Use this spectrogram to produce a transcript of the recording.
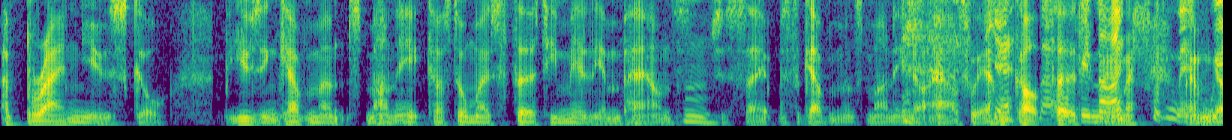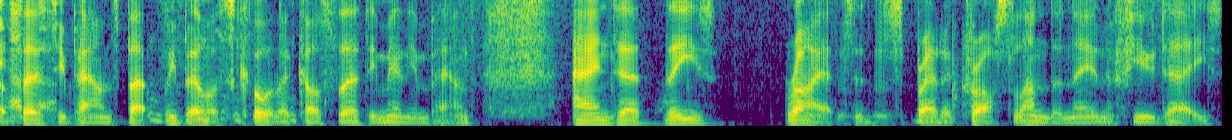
a brand new school using government's money. It cost almost thirty million pounds. Mm. Just say it was the government's money, not ours. We haven't yeah, got thirty million. Nice, we haven't got thirty pounds, but we built a school that cost thirty million pounds, and uh, these riots had spread across London in a few days.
